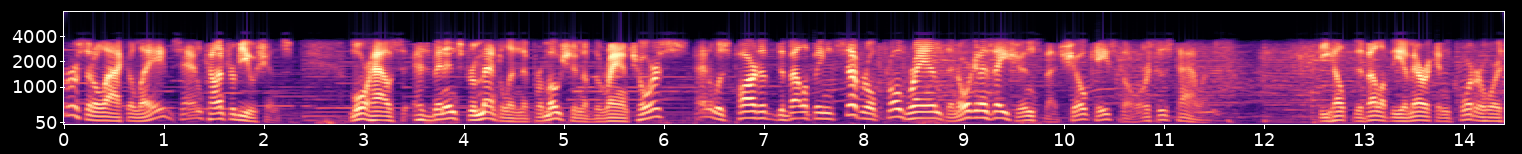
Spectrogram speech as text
personal accolades and contributions. Moorhouse has been instrumental in the promotion of the ranch horse and was part of developing several programs and organizations that showcase the horse's talents. He helped develop the American Quarter Horse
